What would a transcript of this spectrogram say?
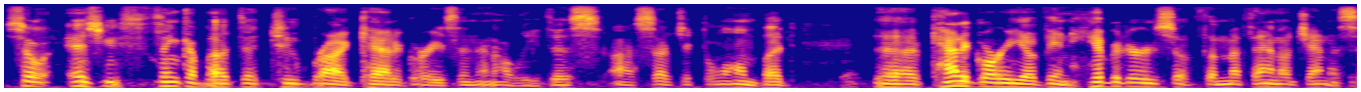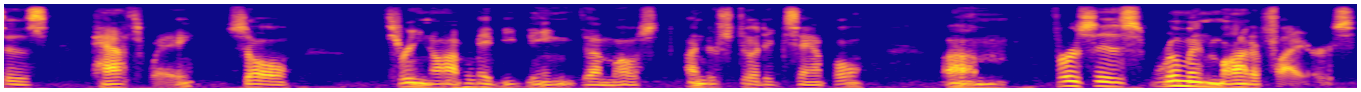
So, as you think about the two broad categories, and then I'll leave this uh, subject alone, but the category of inhibitors of the methanogenesis pathway, so 3 NOP mm-hmm. maybe being the most understood example, um, versus rumen modifiers.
